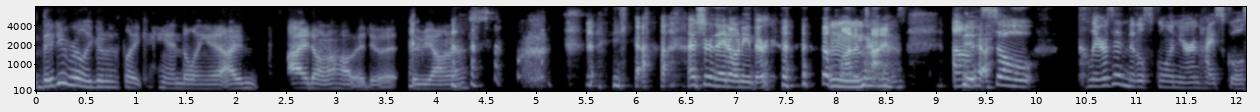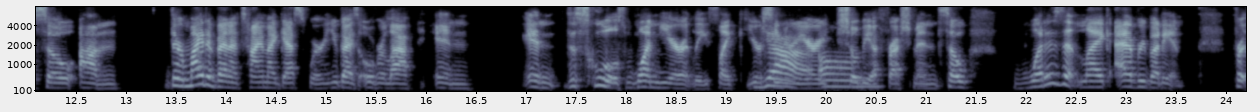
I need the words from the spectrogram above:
they do really good with like handling it. I I don't know how they do it to be honest. yeah, I'm sure they don't either. a lot of mm. times. Um, yeah. So Claire's in middle school and you're in high school. So um, there might have been a time, I guess, where you guys overlap in in the schools one year at least. Like your yeah, senior year, um... she'll be a um freshman. So what is it like? Everybody, for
